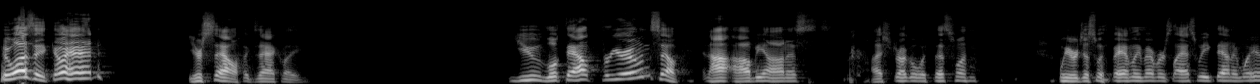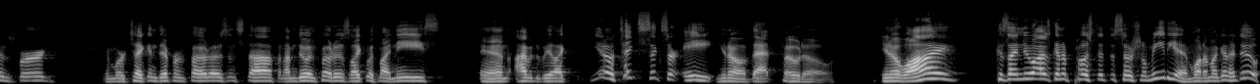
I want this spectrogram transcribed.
Who was it? Go ahead. Yourself, exactly. You looked out for your own self. And I, I'll be honest, I struggle with this one. We were just with family members last week down in Williamsburg, and we're taking different photos and stuff. And I'm doing photos like with my niece, and I would be like, you know, take six or eight, you know, of that photo. You know why? Because I knew I was going to post it to social media. And what am I going to do?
